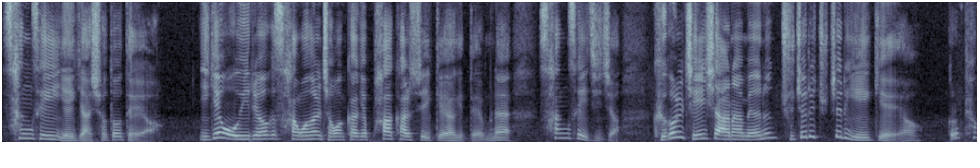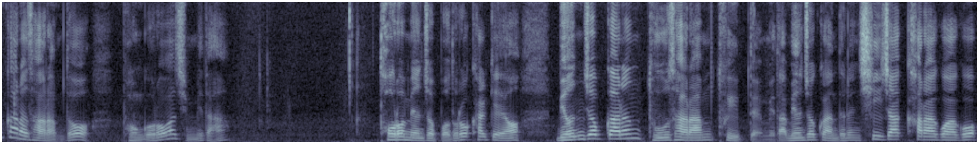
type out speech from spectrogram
상세히 얘기하셔도 돼요. 이게 오히려 그 상황을 정확하게 파악할 수 있게 하기 때문에 상세해지죠. 그걸 제시 안 하면 은 주저리 주저리 얘기해요. 그럼 평가하는 사람도 번거로워집니다. 토론 면접 보도록 할게요. 면접관은 두 사람 투입됩니다. 면접관들은 시작하라고 하고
